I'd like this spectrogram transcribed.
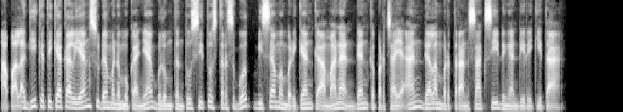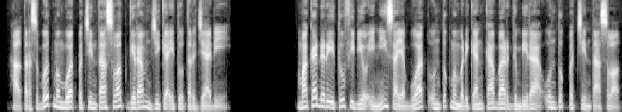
Apalagi ketika kalian sudah menemukannya belum tentu situs tersebut bisa memberikan keamanan dan kepercayaan dalam bertransaksi dengan diri kita. Hal tersebut membuat pecinta slot geram jika itu terjadi. Maka dari itu video ini saya buat untuk memberikan kabar gembira untuk pecinta slot.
